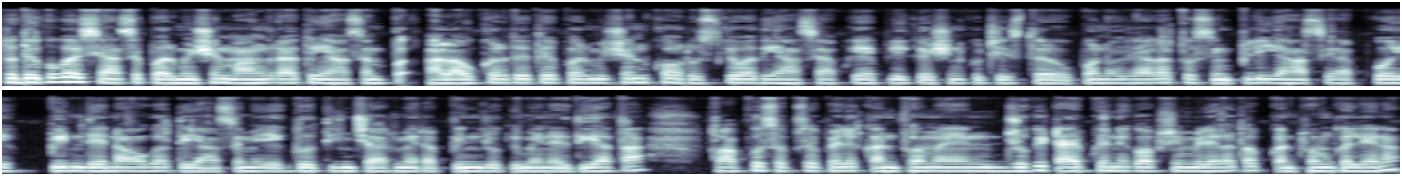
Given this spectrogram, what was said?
तो देखो गाइस यहाँ से परमिशन मांग रहा है तो यहाँ से हम अलाउ कर देते हैं परमिशन को और उसके बाद यहाँ से आपकी एप्लीकेशन कुछ इस तरह ओपन हो जाएगा। तो सिंपली यहाँ से आपको एक पिन देना होगा। तो यहाँ से मैं एक, दो, तीन, चार मेरा पिन जो कि मैंने दिया था। तो आपको सबसे पहले कन्फर्म एंड जो कि टाइप करने का ऑप्शन मिलेगा तो आप कन्फर्म कर लेना।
